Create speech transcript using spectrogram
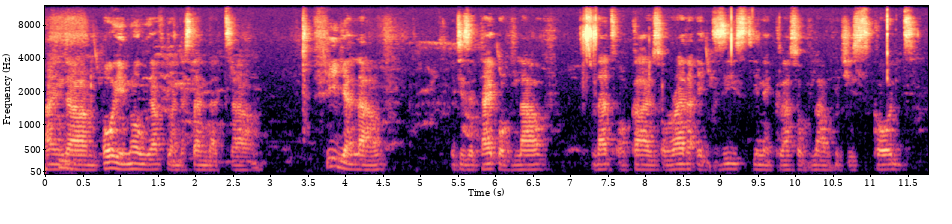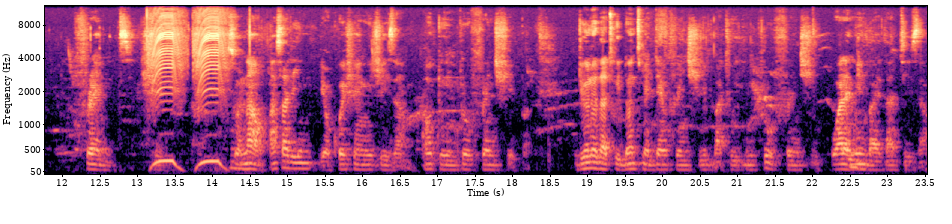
And um, all in all, we have to understand that um, filial love, it is a type of love that occurs or rather exists in a class of love which is called friendship. So now, answering your question, which is um, how to improve friendship. Do you know that we don't maintain friendship, but we improve friendship? What I mean by that is uh,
